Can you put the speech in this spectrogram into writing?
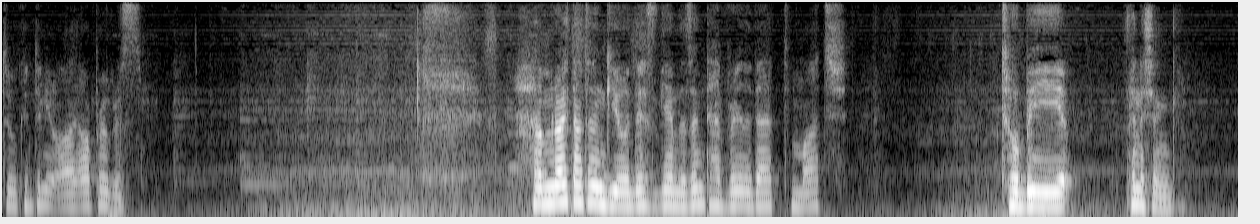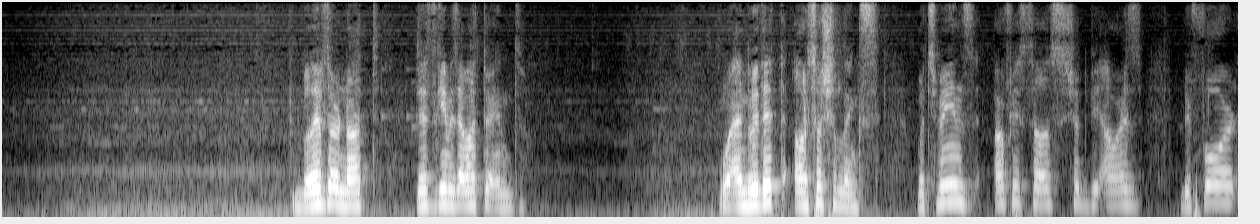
to continue on our progress. I'm right now telling you this game doesn't have really that much to be finishing. Believe it or not, this game is about to end. And with it, our social links, which means Orpheus Telos should be ours before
